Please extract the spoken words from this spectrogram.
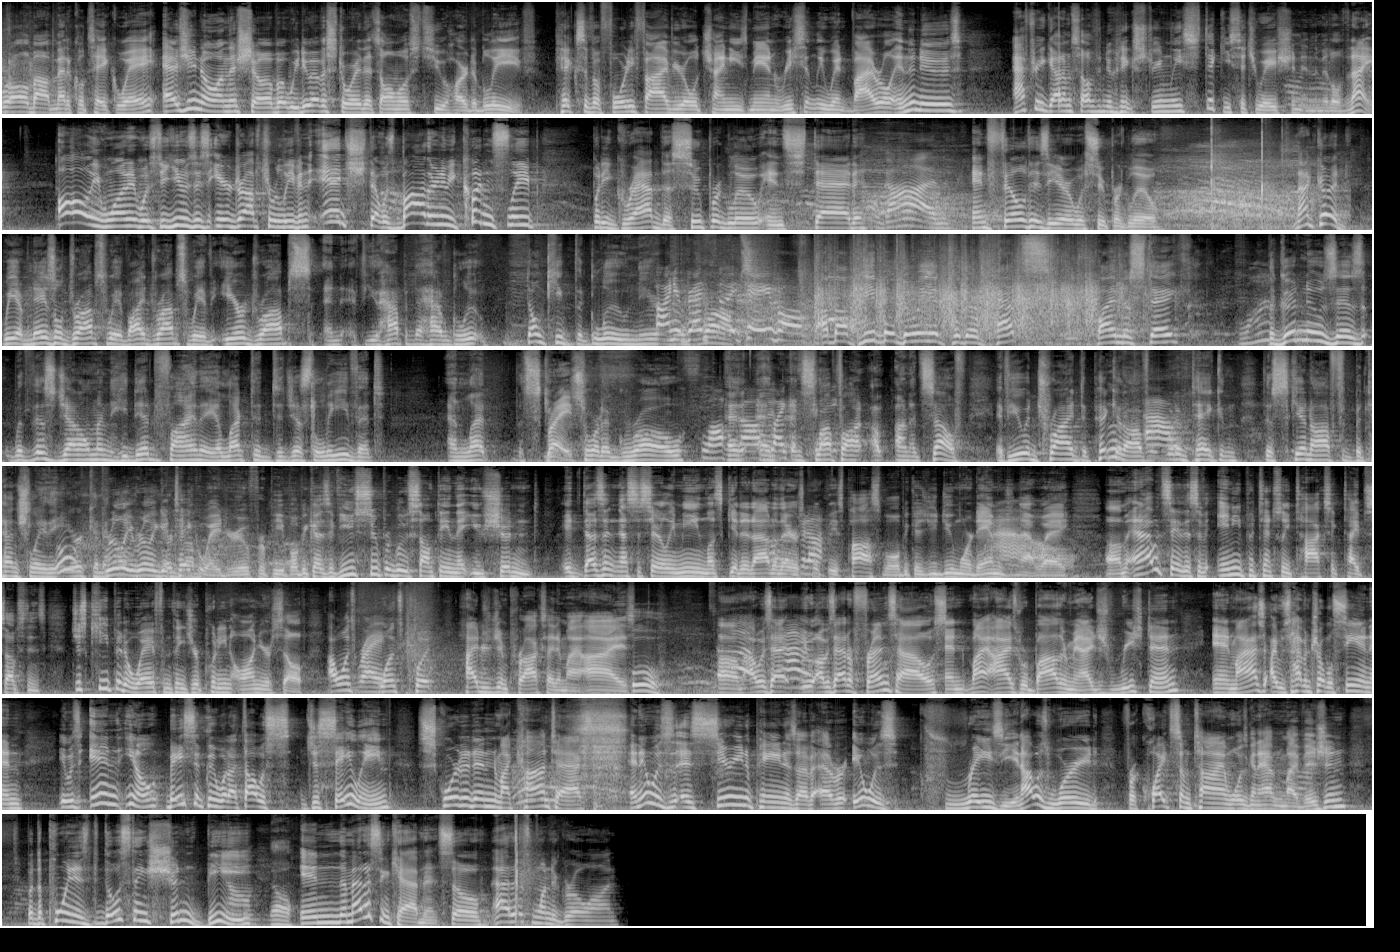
We're all about medical takeaway, as you know on this show, but we do have a story that's almost too hard to believe. Pics of a 45 year old Chinese man recently went viral in the news after he got himself into an extremely sticky situation in the middle of the night. All he wanted was to use his eardrops to relieve an itch that was bothering him. He couldn't sleep, but he grabbed the super glue instead. Oh, God. And filled his ear with super glue. Not good. We have nasal drops, we have eye drops, we have ear drops, and if you happen to have glue, don't keep the glue near On your bedside drops. table. About people doing it to their pets by mistake. What? The good news is with this gentleman, he did fine. they elected to just leave it and let the skin Right. sort of grow Slough and, off and- like and slough snake. on, on itself. If you had tried to pick it off, ow. it would have taken the skin off and potentially the ear canal. Really, really good takeaway, Drew, for people because if you super glue something that you shouldn't, it doesn't necessarily mean let's get it out of there as quickly off. as possible because you do more damage in that way. Um, and I would say this of any potentially toxic type substance, just keep it away from things you're putting on yourself. I once Right. once put hydrogen peroxide in my eyes. Ooh. Um, I was at Stop. I was at a friend's house and my eyes were bothering me. I just reached in and my eyes I was having trouble seeing and it was in you know basically what I thought was just saline squirted into my contacts and it was as searing a pain as I've ever. It was crazy and I was worried for quite some time what was going to happen to my vision. But the point is, those things shouldn't be No. in the medicine cabinet. So ah, that's one to grow on.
